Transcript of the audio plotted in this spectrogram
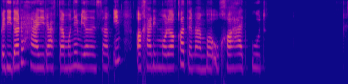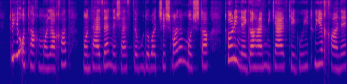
به دیدار هری رفتم و نمی‌دانستم این آخرین ملاقات من با او خواهد بود. توی اتاق ملاقات منتظر نشسته بود و با چشمان مشتاق طوری نگاه هم می‌کرد که گویی توی خانه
